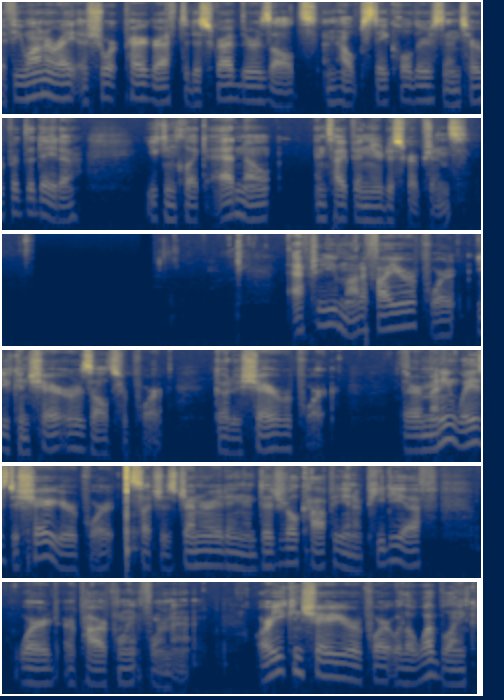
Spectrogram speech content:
If you want to write a short paragraph to describe the results and help stakeholders interpret the data, you can click Add Note and type in your descriptions. After you modify your report, you can share a results report. Go to Share Report. There are many ways to share your report, such as generating a digital copy in a PDF, Word, or PowerPoint format. Or you can share your report with a web link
